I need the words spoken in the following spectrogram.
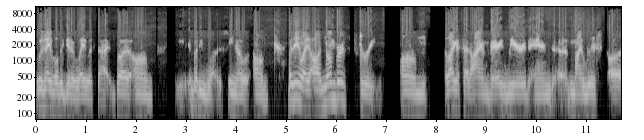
was able to get away with that. But um, but he was, you know. Um, but anyway, uh, number three. Um, like I said, I am very weird, and uh, my list uh,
